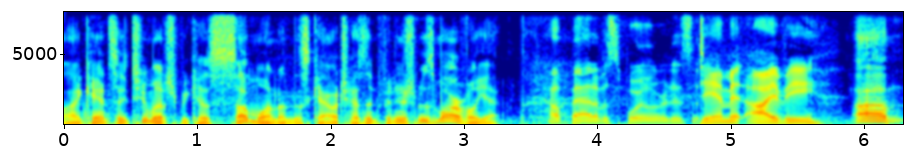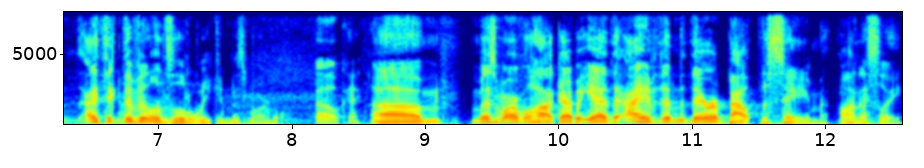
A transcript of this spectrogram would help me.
I can't say too much because someone on this couch hasn't finished Ms. Marvel yet. How bad of a spoiler it is? It? Damn it, Ivy. Um, I think the villain's a little weak in Ms. Marvel. Oh, okay. Um, Miss Marvel, Hawkeye, but yeah, th- I have them. They're about the same, honestly.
